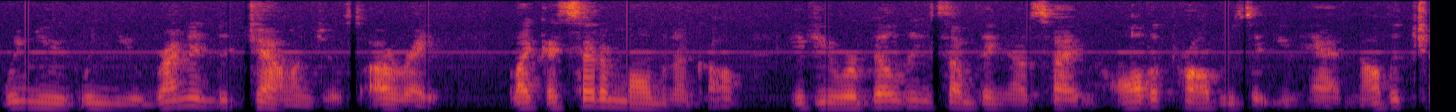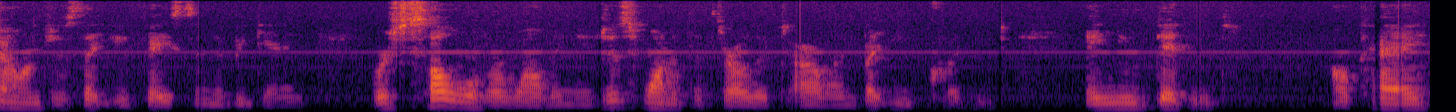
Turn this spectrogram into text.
when you when you run into challenges, all right, like I said a moment ago, if you were building something outside and all the problems that you had and all the challenges that you faced in the beginning were so overwhelming, you just wanted to throw the towel in, but you couldn't, and you didn't. Okay?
